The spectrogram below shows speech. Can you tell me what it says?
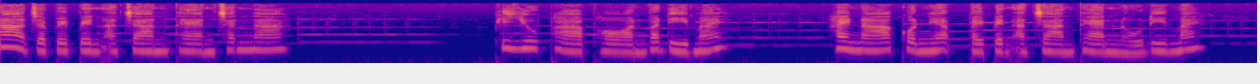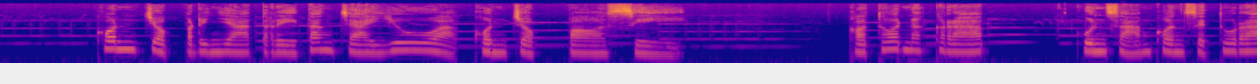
น่าจะไปเป็นอาจารย์แทนฉันนะ พี่ยุพาพรว่าดีไหม ให้น้าคนเนี้ยไปเป็นอาจารย์แทนหนูดีไหม คนจบปริญญาตรีตั้งใจยั่ว คนจบป .4 ขอโทษนะครับ คุณสามคนเสร็จธุระ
